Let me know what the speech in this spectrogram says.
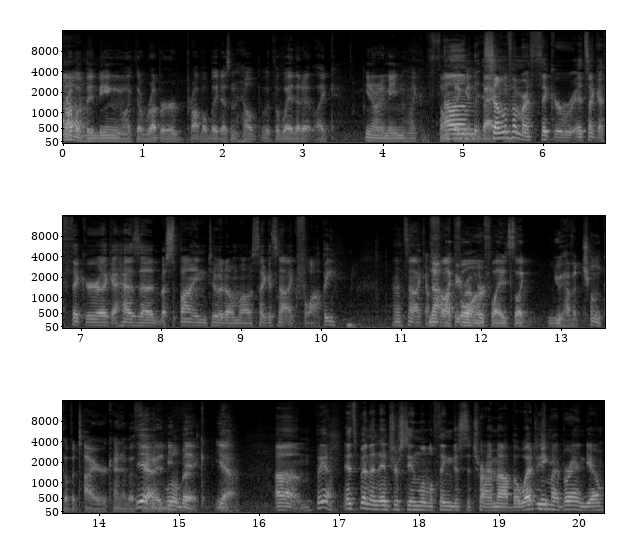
Probably being like the rubber probably doesn't help with the way that it like you know what I mean like thumping in the Um, back. some of them are thicker. It's like a thicker, like it has a, a spine to it almost. Like it's not like floppy. It's not like a not like floppy full rubber. on flight. It's like you have a chunk of a tire kind of a thing. Yeah, a It'd be little thick. bit. Yeah. Um, but yeah, it's been an interesting little thing just to try them out. But Wedgie's my brand, yo.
